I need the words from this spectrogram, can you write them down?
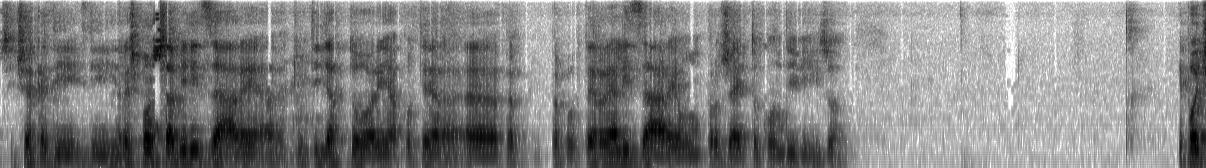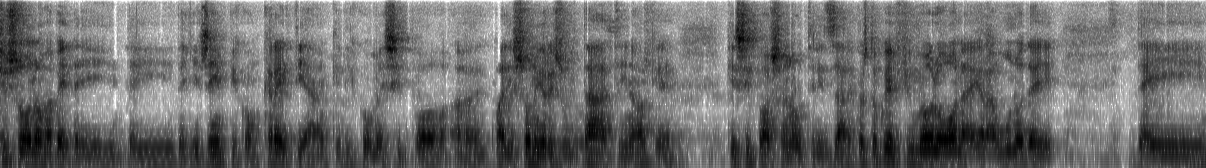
si cerca di, di responsabilizzare eh, tutti gli attori poter, eh, per, per, poter realizzare un progetto condiviso. E poi ci sono vabbè, dei, dei, degli esempi concreti anche di come si può, eh, quali sono i risultati no? che, che, si possono utilizzare. Questo qui è il fiume Olona, era uno dei, dei,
